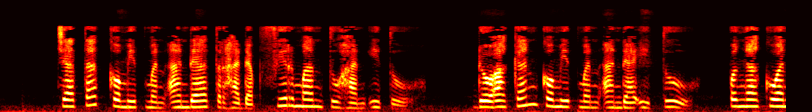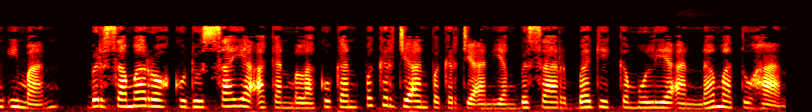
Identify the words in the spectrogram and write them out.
Catat komitmen Anda terhadap firman Tuhan itu. Doakan komitmen Anda itu. Pengakuan iman, bersama Roh Kudus saya akan melakukan pekerjaan-pekerjaan yang besar bagi kemuliaan nama Tuhan.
